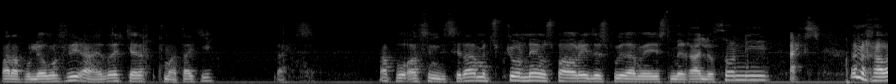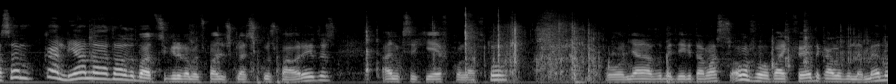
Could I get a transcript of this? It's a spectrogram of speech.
Πάρα πολύ όμορφη. Α, εδώ έχει και ένα χτυπηματάκι. Εντάξει. Από αυτήν τη σειρά με τους πιο νέους Power Rangers που είδαμε στη μεγάλη οθόνη. Εντάξει. Δεν με χάλασαν. Καλή, αλλά τώρα δεν μπορώ να του συγκρίνω με τους παλιούς κλασικούς Power Rangers. Άνοιξε και εύκολα αυτό. Λοιπόν, για να δούμε τη ρίτα μας. Όμορφο παπάκι φαίνεται, καλό δουλεμένο.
